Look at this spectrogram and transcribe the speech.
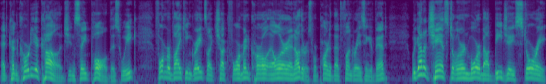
at Concordia College in St. Paul this week. Former Viking greats like Chuck Foreman, Carl Eller, and others were part of that fundraising event. We got a chance to learn more about BJ's story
